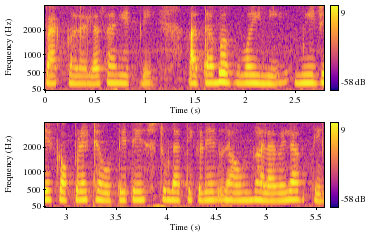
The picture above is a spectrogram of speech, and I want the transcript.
पॅक करायला सांगितली. आता बघ वहिनी मी जे कपडे ठेवते तेच तुला तिकडे जाऊन घालावे लागतील.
